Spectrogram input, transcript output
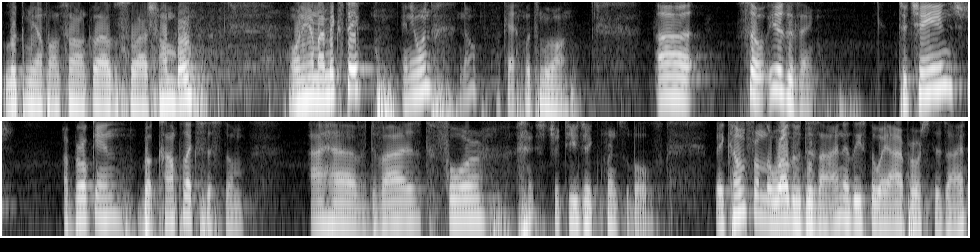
look me up on SoundCloud slash humble. Want to hear my mixtape? Anyone? No? Okay, let's move on. Uh, so here's the thing. To change a broken but complex system, I have devised four strategic principles. They come from the world of design, at least the way I approach design,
